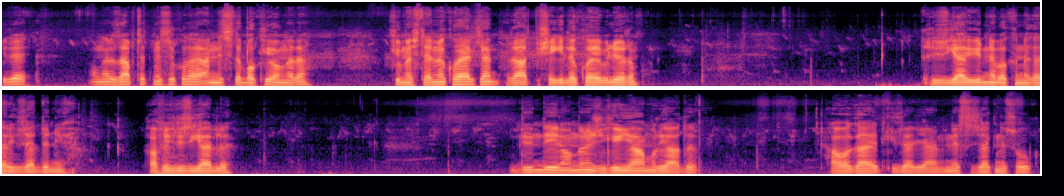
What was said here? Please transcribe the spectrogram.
Bir de onları zapt etmesi kolay. Annesi de bakıyor onlara. Kümeslerine koyarken rahat bir şekilde koyabiliyorum. Rüzgar gününe bakın ne kadar güzel dönüyor. Hafif rüzgarlı. Dün değil ondan önceki gün yağmur yağdı. Hava gayet güzel yani. Ne sıcak ne soğuk.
